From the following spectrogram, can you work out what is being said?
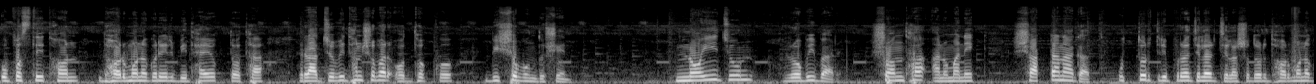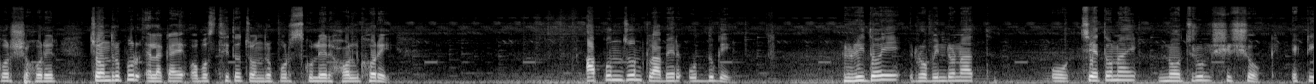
উপস্থিত হন ধর্মনগরের বিধায়ক তথা রাজ্য বিধানসভার অধ্যক্ষ বিশ্ববন্ধু সেন। নয়ই জুন রবিবার সন্ধ্যা আনুমানিক সাতটা নাগাদ উত্তর ত্রিপুরা জেলার জেলা সদর ধর্মনগর শহরের চন্দ্রপুর এলাকায় অবস্থিত চন্দ্রপুর স্কুলের হলঘরে আপনজন ক্লাবের উদ্যোগে হৃদয়ে রবীন্দ্রনাথ ও চেতনায় নজরুল শীর্ষক একটি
